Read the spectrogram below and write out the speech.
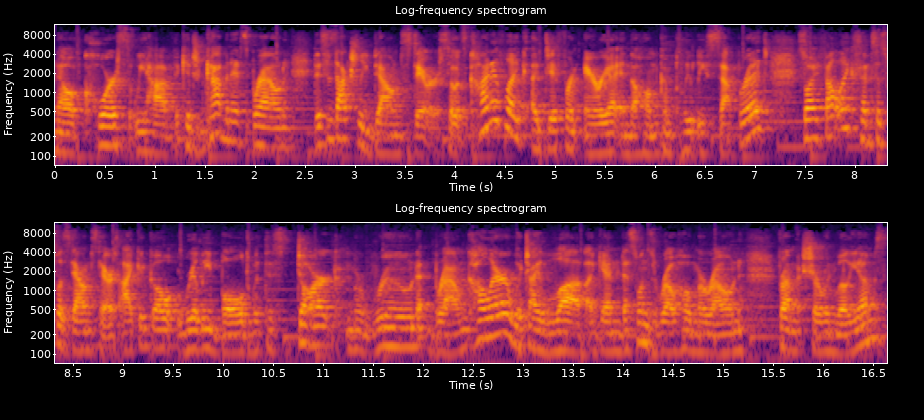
Now, of course, we have the kitchen cabinets brown. This is actually downstairs. So it's kind of like a different area in the home, completely separate. So I felt like since this was downstairs, I could go really bold with this dark maroon brown color, which I love. Again, this one's Rojo Maroon from Sherwin-Williams.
